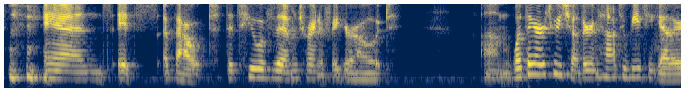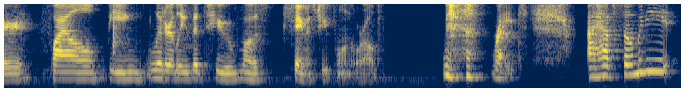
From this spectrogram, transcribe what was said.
and it's about the two of them trying to figure out um, what they are to each other and how to be together while being literally the two most famous people in the world. right. I have so many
